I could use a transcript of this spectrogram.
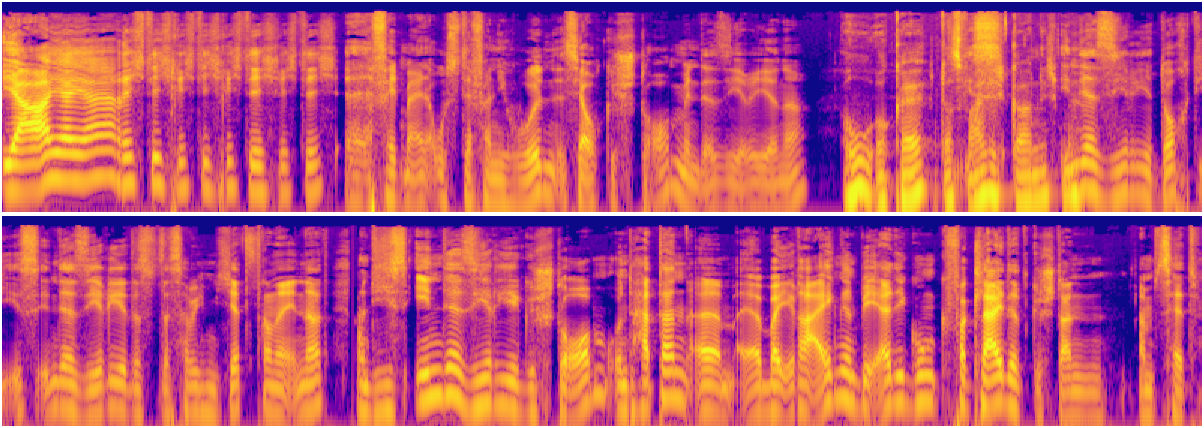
Ja, ja, ja, richtig, richtig, richtig, richtig. Äh, fällt mir ein, oh, Stephanie Holden ist ja auch gestorben in der Serie, ne? Oh, okay, das die weiß ich gar nicht. Mehr. In der Serie, doch, die ist in der Serie, das, das habe ich mich jetzt dran erinnert, und die ist in der Serie gestorben und hat dann ähm, äh, bei ihrer eigenen Beerdigung verkleidet gestanden am Set.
